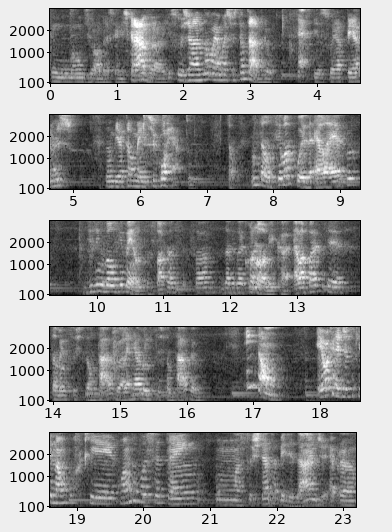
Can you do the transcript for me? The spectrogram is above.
com mão de obra semi-escrava, isso já não é mais sustentável. Certo. Isso é apenas ambientalmente correto. Então, então, se uma coisa ela é pro desenvolvimento, só, só da visão econômica, ela pode ser também sustentável? Ela é realmente sustentável? Então, eu acredito que não, porque quando você tem uma sustentabilidade, é para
